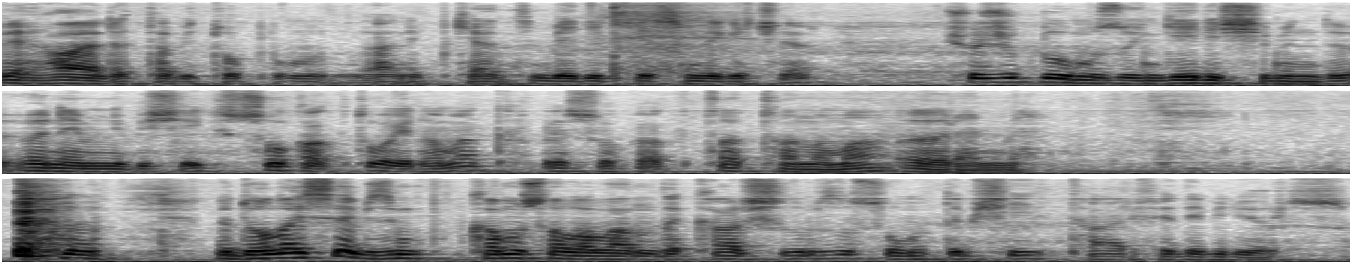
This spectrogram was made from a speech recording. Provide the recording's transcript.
ve hala tabii toplumun yani kentin belli bir kesimde geçer. Çocukluğumuzun gelişiminde önemli bir şey sokakta oynamak ve sokakta tanıma, öğrenme. ve dolayısıyla bizim kamusal alanda karşılığımızda somutta bir şey tarif edebiliyoruz.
